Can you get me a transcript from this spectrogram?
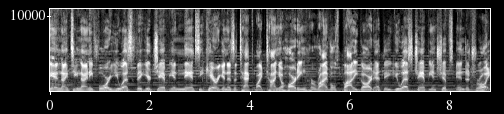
In 1994, U.S. figure champion Nancy Kerrigan is attacked by Tonya Harding, her rival's bodyguard, at the U.S. Championships in Detroit.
